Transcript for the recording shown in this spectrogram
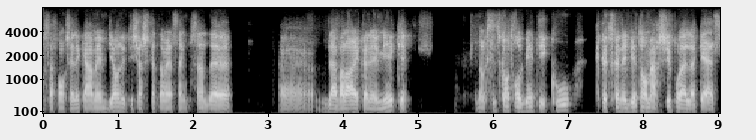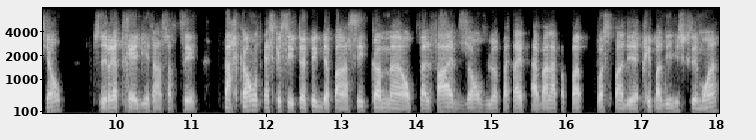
ça, fonctionnait quand même bien. On était chercher 85% de, de la valeur économique. Donc, si tu contrôles bien tes coûts et que tu connais bien ton marché pour la location, tu devrais très bien t'en sortir. Par contre, est-ce que c'est utopique de penser comme euh, on pouvait le faire, disons, là, peut-être avant la post-pandémie, pré-pandémie, excusez-moi,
